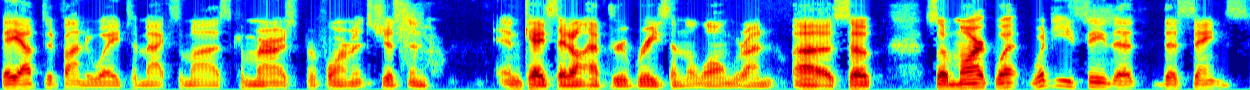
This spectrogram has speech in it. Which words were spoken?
They have to find a way to maximize Kamara's performance just in in case they don't have Drew Brees in the long run. Uh, so so Mark, what what do you see that the Saints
